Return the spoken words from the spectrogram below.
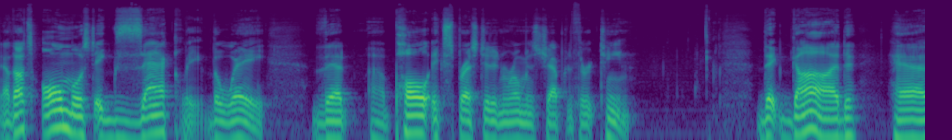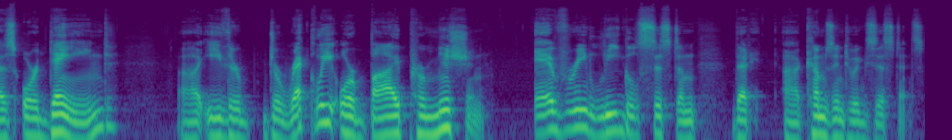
Now, that's almost exactly the way that uh, Paul expressed it in Romans chapter 13. That God has ordained, uh, either directly or by permission, every legal system that uh, comes into existence.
